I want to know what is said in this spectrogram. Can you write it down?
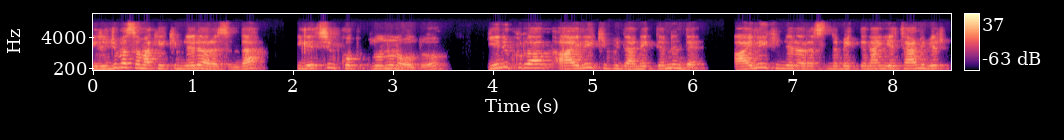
birinci basamak hekimleri arasında iletişim kopukluğunun olduğu, yeni kurulan aile hekimi derneklerinin de aile hekimleri arasında beklenen yeterli bir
